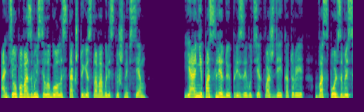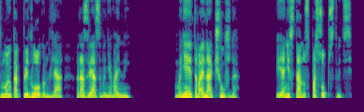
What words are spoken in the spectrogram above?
Антиопа возвысила голос так, что ее слова были слышны всем. «Я не последую призыву тех вождей, которые воспользовались мною как предлогом для развязывания войны. Мне эта война чужда, и я не стану способствовать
